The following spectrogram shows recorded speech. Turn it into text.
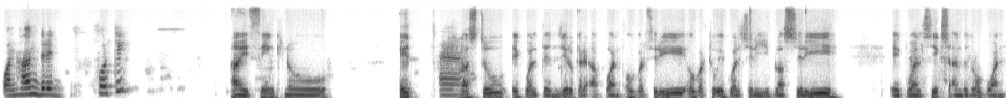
140, I think no. 8 uh, plus 2 equal 10. 0 carry up 1 over 3 over 2 equals 3 plus 3 equal 6 and the drop 1.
